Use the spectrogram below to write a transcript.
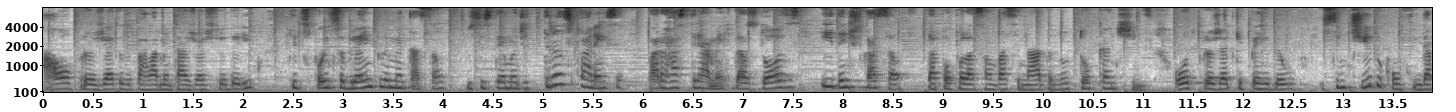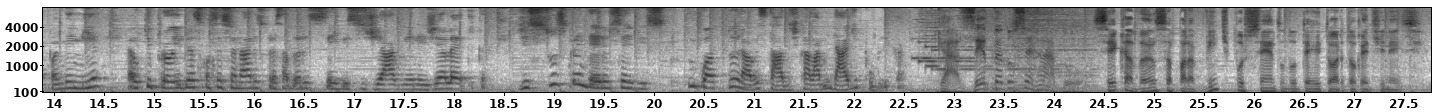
ao projeto do parlamentar Jorge Frederico, que dispõe sobre a implementação do sistema de transparência para o rastreamento das doses e identificação da população vacinada no Tocantins. Outro projeto que perdeu o sentido com o fim da pandemia é o que proíbe as concessionárias prestadoras de serviços de água e energia elétrica de suspenderem os serviços enquanto durar o estado de calamidade pública. Gazeta do Cerrado. Seca avança para 20% do território tocantinense.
